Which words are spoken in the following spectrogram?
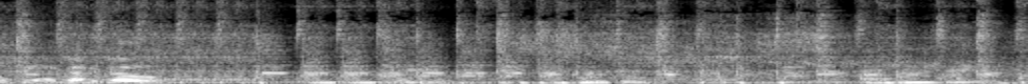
Okay, I gotta go. I'm DJing.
